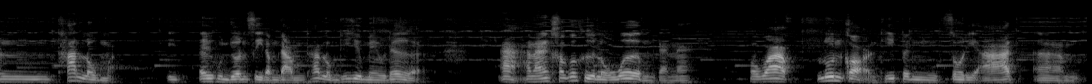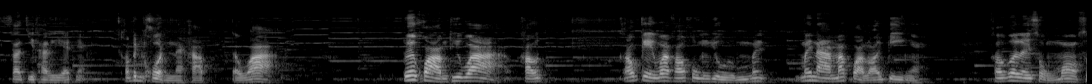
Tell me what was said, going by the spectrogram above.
นต์ท่านลมอะไอหุ่นยนต์สีดำๆท่านลมที่ชื่อเมลเดอร์อะอะอันนั้นเขาก็คือโลเวอร์เหมือนกันนะ เพราะว่ารุ่นก่อนที่เป็นโซดิอาร์ตอ่าซาจิทาเลียสเนี่ยเขาเป็นคนนะครับ แต่ว่า ด้วยความที่ว่าเขาเขาเกรงว่าเขาคงอยู่ไม่ ไม่นานมากกว่าร้อยปีไงเขาก็เลยส่งมอบโซ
